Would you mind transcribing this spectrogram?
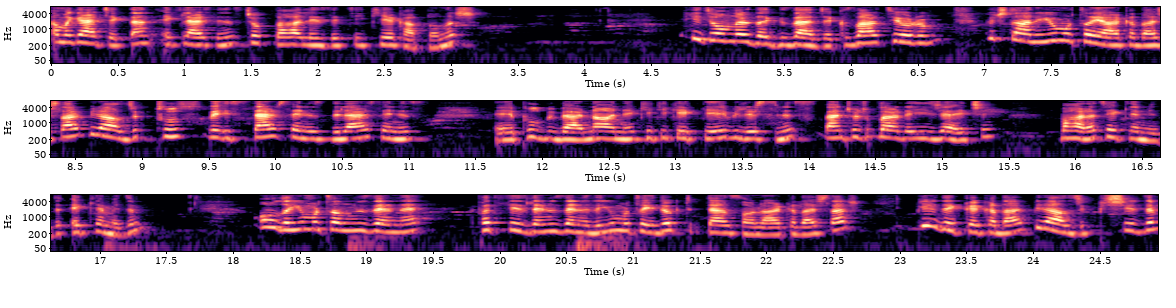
Ama gerçekten eklerseniz çok daha lezzeti ikiye katlanır. İyice onları da güzelce kızartıyorum. 3 tane yumurtayı arkadaşlar birazcık tuz ve isterseniz dilerseniz e, pul biber, nane, kekik ekleyebilirsiniz. Ben çocuklar da yiyeceği için baharat eklemedim. eklemedim. Onu da yumurtanın üzerine patateslerin üzerine de yumurtayı döktükten sonra arkadaşlar bir dakika kadar birazcık pişirdim.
